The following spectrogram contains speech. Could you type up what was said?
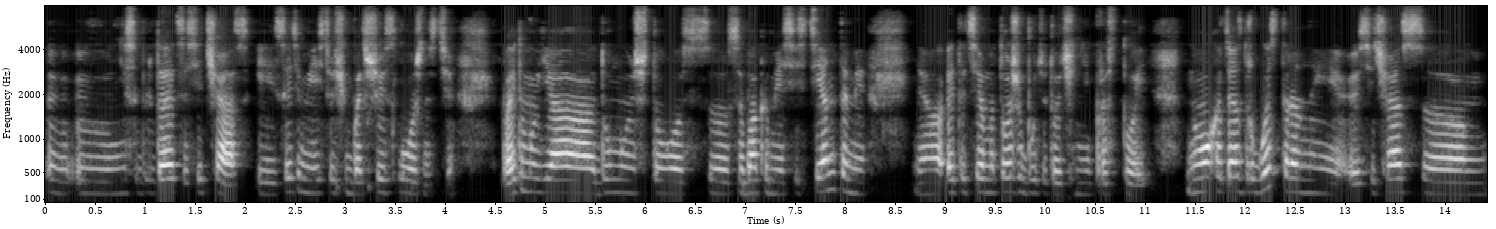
э, не соблюдается сейчас, и с этим есть очень большие сложности. Поэтому я думаю, что с собаками-ассистентами э, эта тема тоже будет очень непростой. Но хотя, с другой стороны, э, сейчас... Э,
